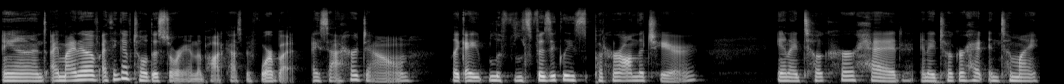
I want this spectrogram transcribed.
And I might have, I think I've told this story on the podcast before, but I sat her down. Like I physically put her on the chair and I took her head and I took her head into my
